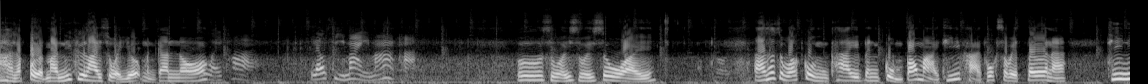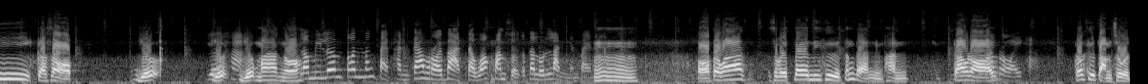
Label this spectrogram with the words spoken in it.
ตายแล้วเปิดมานี่คือลายสวยเยอะเหมือนกันเนาะสวยค่ะ แล้วสีใหม่มากค่ะ เออสวยสวยสวยอ่าถ้าสมมติว่ากลุ่มใครเป็นกลุ่มเป้าหมายที่ขายพวกสเวตเตอร์นะ ที่นี่กระสอบเยอะเยอะค่ะ เยอะมากเนาะเรามีเริ่มต้นตั้งแต่ 1,900 บาท แต่ว่าความสวยก็จะลดหลั่นกันไปอืนะมอ๋อแปลว่าสเวตเตอร์นี่คือตั้งแต่ 1,900 900ค่ะ ก็คือต่ำสุด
